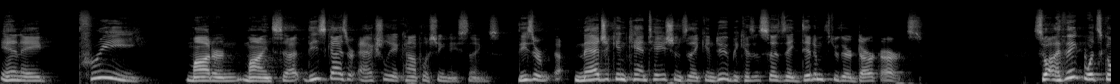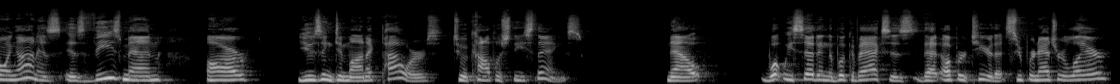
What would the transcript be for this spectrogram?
in a pre modern mindset, these guys are actually accomplishing these things. These are magic incantations they can do because it says they did them through their dark arts. So I think what's going on is, is these men are using demonic powers to accomplish these things. Now, what we said in the book of Acts is that upper tier, that supernatural layer,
